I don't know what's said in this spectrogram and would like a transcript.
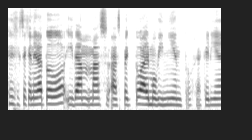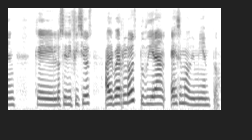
se genera todo y da más aspecto al movimiento. O sea, querían que los edificios al verlos tuvieran ese movimiento.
